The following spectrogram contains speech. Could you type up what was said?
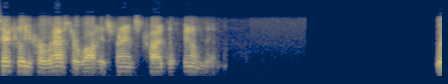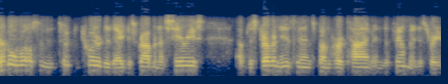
sexually harassed her while his friends tried to film them. Rebel Wilson took to Twitter today describing a series of disturbing incidents from her time in the film industry,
